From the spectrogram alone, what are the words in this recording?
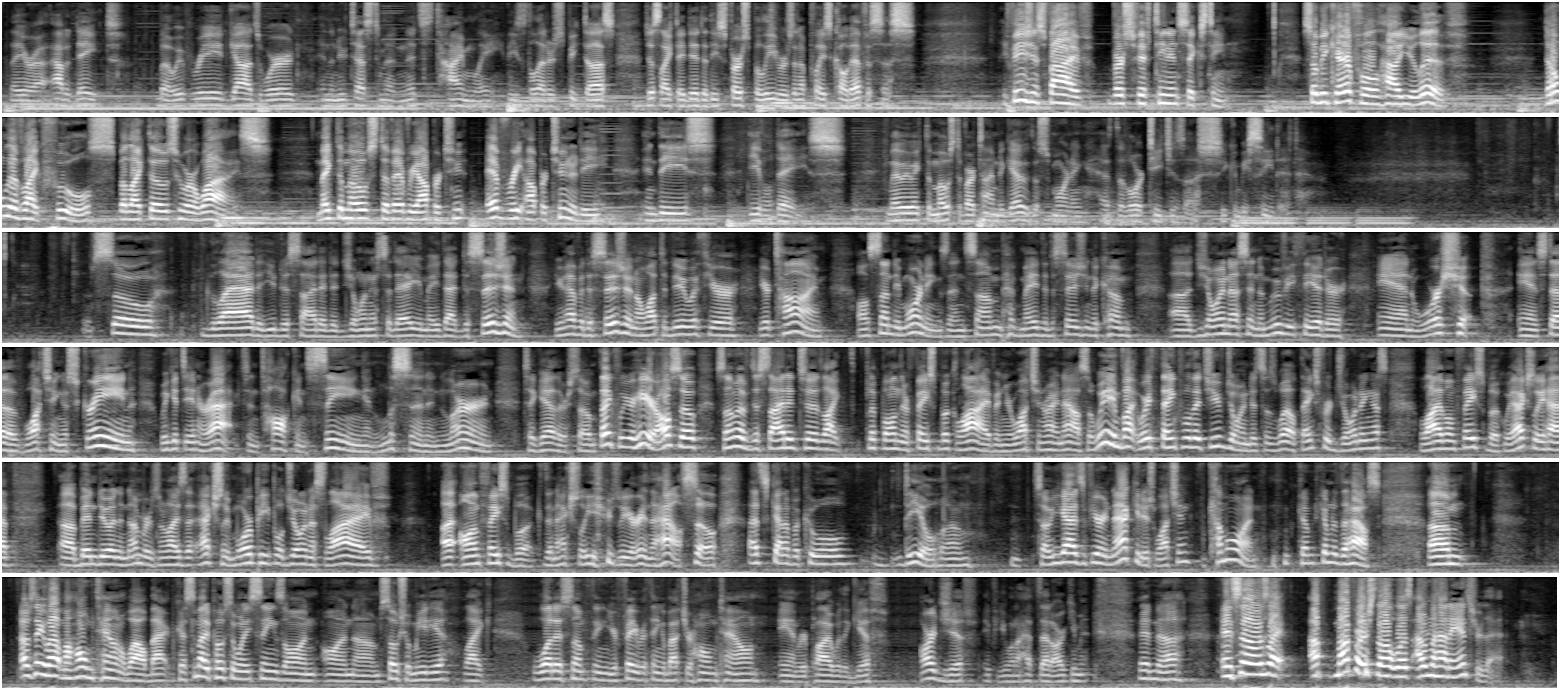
they are uh, out of date, but we read God's Word in the New Testament, and it's timely. These letters speak to us just like they did to these first believers in a place called Ephesus. Ephesians 5, verse 15 and 16. So be careful how you live. Don't live like fools, but like those who are wise. Make the most of every, opportun- every opportunity in these evil days. May we make the most of our time together this morning as the Lord teaches us. You can be seated. So glad that you decided to join us today. You made that decision. You have a decision on what to do with your, your time on Sunday mornings, and some have made the decision to come uh, join us in the movie theater and worship instead of watching a screen, we get to interact and talk and sing and listen and learn together. So I'm thankful you're here. Also, some have decided to like flip on their Facebook Live and you're watching right now. So we invite, we're thankful that you've joined us as well. Thanks for joining us live on Facebook. We actually have uh, been doing the numbers and realized that actually more people join us live uh, on Facebook than actually usually are in the house. So that's kind of a cool deal. Um, so you guys, if you're in Natchitoches watching, come on, come come to the house. Um, I was thinking about my hometown a while back because somebody posted one of these things on on um, social media, like what is something your favorite thing about your hometown, and reply with a GIF or GIF if you want to have that argument. And uh, and so I was like, I, my first thought was I don't know how to answer that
